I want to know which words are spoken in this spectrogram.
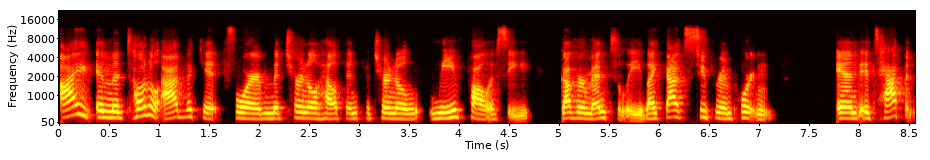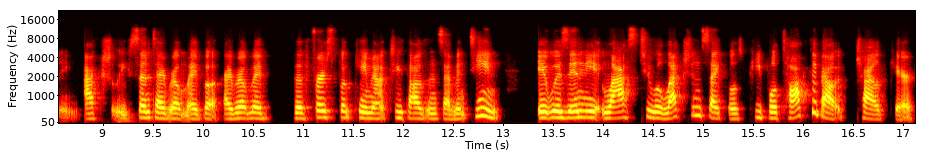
I am a total advocate for maternal health and paternal leave policy governmentally. Like that's super important. And it's happening actually since I wrote my book. I wrote my the first book came out 2017 it was in the last two election cycles people talked about childcare.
